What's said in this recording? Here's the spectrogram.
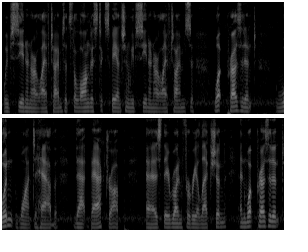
we've seen in our lifetimes. It's the longest expansion we've seen in our lifetimes. What president wouldn't want to have that backdrop as they run for reelection, and what president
